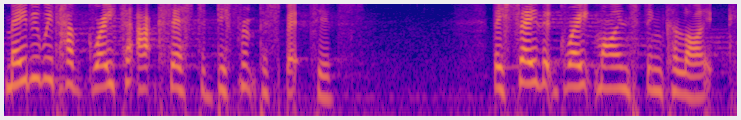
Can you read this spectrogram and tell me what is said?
maybe we'd have greater access to different perspectives. They say that great minds think alike.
